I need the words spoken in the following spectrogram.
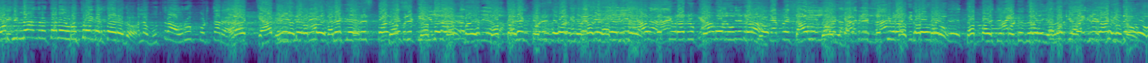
ಅವ್ರಿಗಿಲ್ಲ ಅಂದ್ರೆ ತಾನೇ ಇವ್ರು ಉತ್ತರ ಕೊಡ್ತಾ ಇರೋದು? ಅಲ್ಲ ಉತ್ತರ ಅವರು ಕೊಡ್ತಾರೆ. ಸಚಿವರಾದ್ರೂ ತಪ್ಪಾಯ್ತು ಕೊಟ್ಟಿದ್ದಾರೆ ಎಲ್ಲರಿಗೂ ಮುಖ್ಯಮಂತ್ರಿಗಳಾಗಿದ್ದವರು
